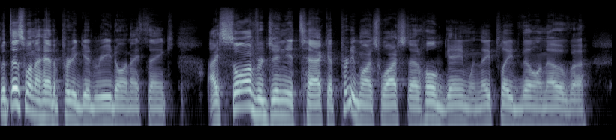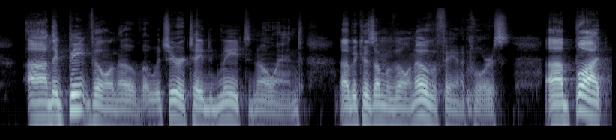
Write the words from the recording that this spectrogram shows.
But this one I had a pretty good read on, I think. I saw Virginia Tech. I pretty much watched that whole game when they played Villanova. Uh, they beat Villanova, which irritated me to no end uh, because I'm a Villanova fan, of course. Uh, but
